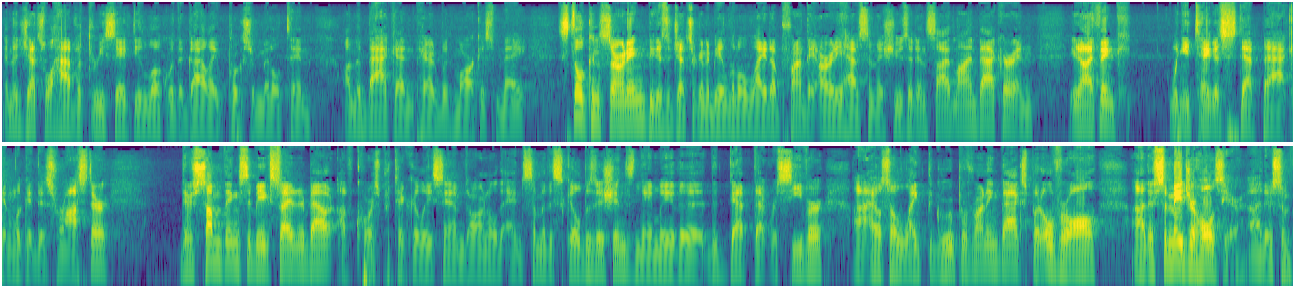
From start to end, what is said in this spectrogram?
and the Jets will have a three safety look with a guy like Brooks or Middleton on the back end paired with Marcus Maye. Still concerning because the Jets are going to be a little light up front. They already have some issues at inside linebacker, and you know I think when you take a step back and look at this roster, there's some things to be excited about, of course, particularly Sam Darnold and some of the skill positions, namely the, the depth at receiver. Uh, I also like the group of running backs, but overall, uh, there's some major holes here. Uh, there's some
